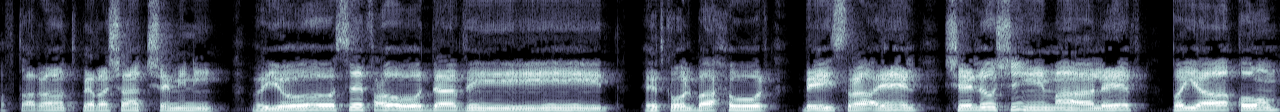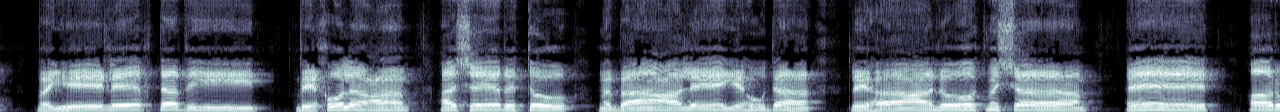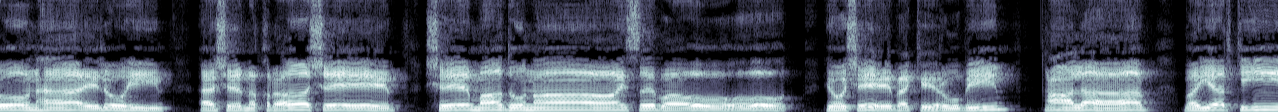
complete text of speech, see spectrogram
הפטרת פרשת שמיני ויוסף עוד דוד את כל בחור בישראל שלושים א' ויקום וילך דוד וכל העם אשר איתו מבעלי יהודה להעלות משם את ארון האלוהים אשר נקרא שם שם אדוני צבאות יושב הקירובים עליו וירכיבו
